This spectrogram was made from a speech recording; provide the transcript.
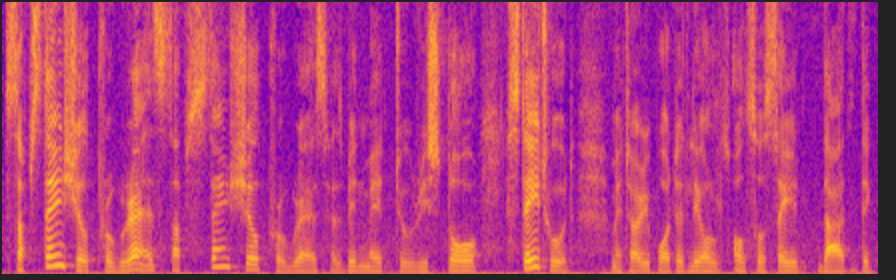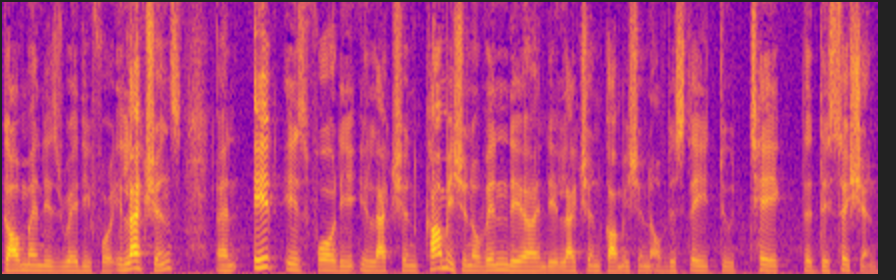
substantial progress, substantial progress has been made to restore statehood. Mehta reportedly also said that the government is ready for elections and it is for the Election Commission of India and the Election Commission of the state to take the decision.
